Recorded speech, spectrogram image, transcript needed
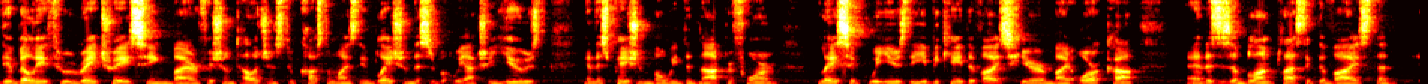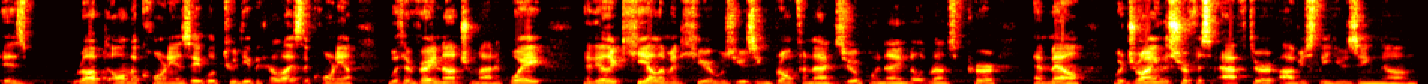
the ability through ray tracing by artificial intelligence to customize the ablation. This is what we actually used in this patient, but we did not perform LASIK. We used the EBK device here by Orca, and this is a blunt plastic device that is rubbed on the cornea, is able to depithelialize the cornea with a very non-traumatic way. And the other key element here was using Bromfenac 0.9 milligrams per ml we're drying the surface after obviously using um,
